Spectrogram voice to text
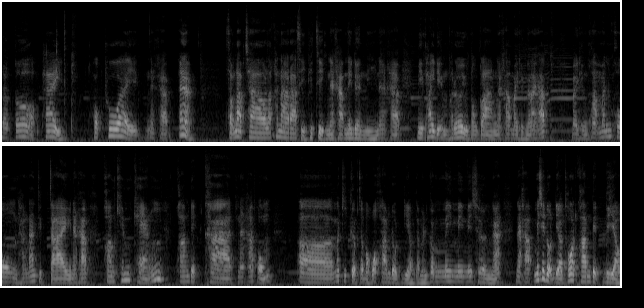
แล้วก็ไพ่หกถ้วยนะครับ อะ สำหรับชาวลัคนาราศีพิจิกนะครับในเดือนนี้นะครับมีไพ่เด e มเพ r o r อยู่ตรงกลางนะครับหมายถึงอะไรครับหมายถึงความมั่นคงทางด้านจิตใจนะครับ ความเข้มแข็ง ความเด็ดขาดนะครับผมเอ่อเมื่อกี้เกือบจะบอกว่าความโดดเดี่ยว แต่มันก็ไม่ไม่ไม่เชิงนะนะครับไม่ใช่โดดเดี่ยวโทษความเด็ดเดี่ยว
